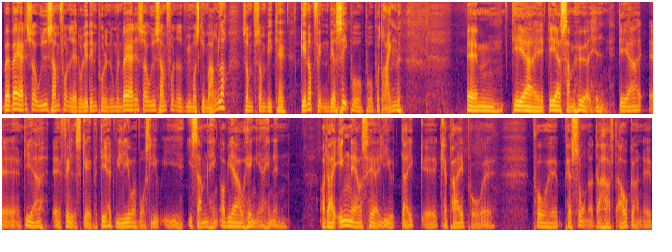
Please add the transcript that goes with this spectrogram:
Hvad, hvad er det så ude i samfundet, ja du er lidt inde på det nu, men hvad er det så ude i samfundet, vi måske mangler, som, som vi kan genopfinde ved at se på, på, på drengene? Øhm, det, er, øh, det er samhørigheden, det er, øh, det er øh, fællesskabet, det er, at vi lever vores liv i, i sammenhæng, og vi er afhængige af hinanden. Og der er ingen af os her i livet, der ikke øh, kan pege på, øh, på øh, personer, der har haft afgørende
